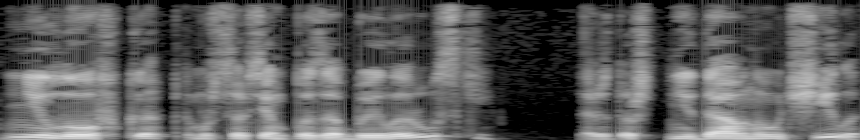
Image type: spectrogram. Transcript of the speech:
неловко, потому что совсем позабыла русский, даже то, что недавно учила.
